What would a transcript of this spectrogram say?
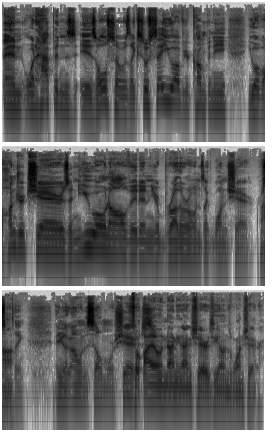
And what happens is also is like so say you have your company, you have 100 shares and you own all of it and your brother owns like one share or something. And you're like I want to sell more shares. So I own 99 shares, he owns one share.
